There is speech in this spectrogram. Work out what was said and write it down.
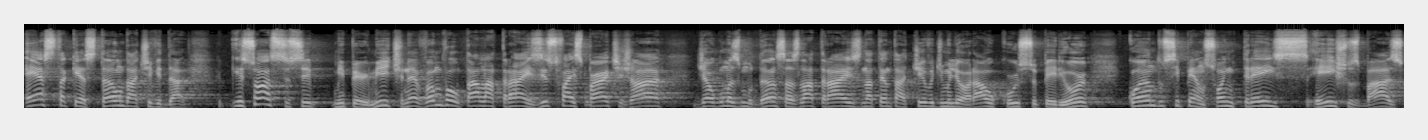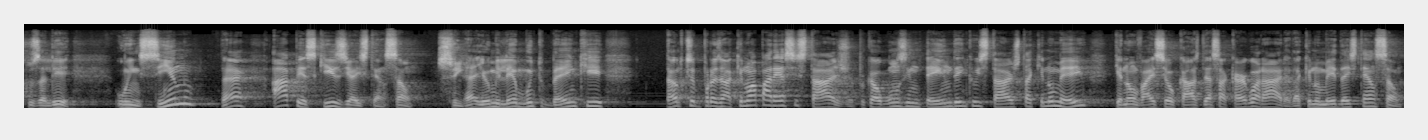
esta questão da atividade. E só se você me permite, né, vamos voltar lá atrás. Isso faz parte já de algumas mudanças lá atrás na tentativa de melhorar o curso superior, quando se pensou em três eixos básicos ali: o ensino, né, a pesquisa e a extensão. Sim. É, eu me lembro muito bem que tanto que, por exemplo, aqui não aparece estágio, porque alguns entendem que o estágio está aqui no meio, que não vai ser o caso dessa carga horária, daqui no meio da extensão.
